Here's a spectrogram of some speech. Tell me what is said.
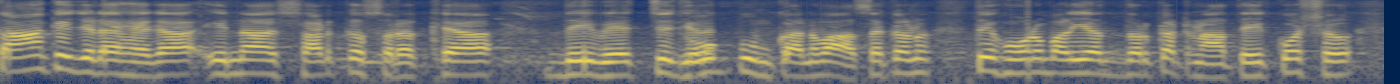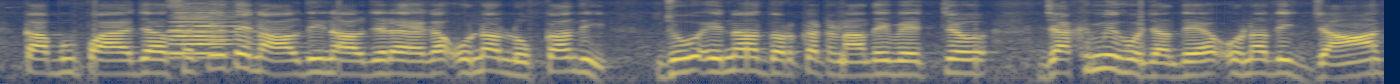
ਤਾਂ ਕਿ ਜਿਹੜਾ ਹੈਗਾ ਇਹਨਾਂ ਸੜਕ ਸੁਰੱਖਿਆ ਦੇ ਵਿੱਚ ਯੋਗ ਭੂਮਿਕਾ ਨਿਭਾ ਸਕਣ ਤੇ ਹੋਣ ਵਾਲੀਆਂ ਦੁਰਘਟਨਾ ਤੇ ਕੁਝ ਕਾਬੂ ਪਾਇਆ ਜਾ ਸਕੇ ਤੇ ਨਾਲ ਦੀ ਨਾਲ ਜਿਹੜਾ ਹੈਗਾ ਉਹਨਾਂ ਲੋਕਾਂ ਦੀ ਜੋ ਇਹਨਾਂ ਦੁਰਘਟਨਾ ਦੇ ਵਿੱਚ ਜ਼ਖਮੀ ਹੋ ਜਾਂਦੇ ਆ ਉਹਨਾਂ ਦੀ ਜਾਨ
